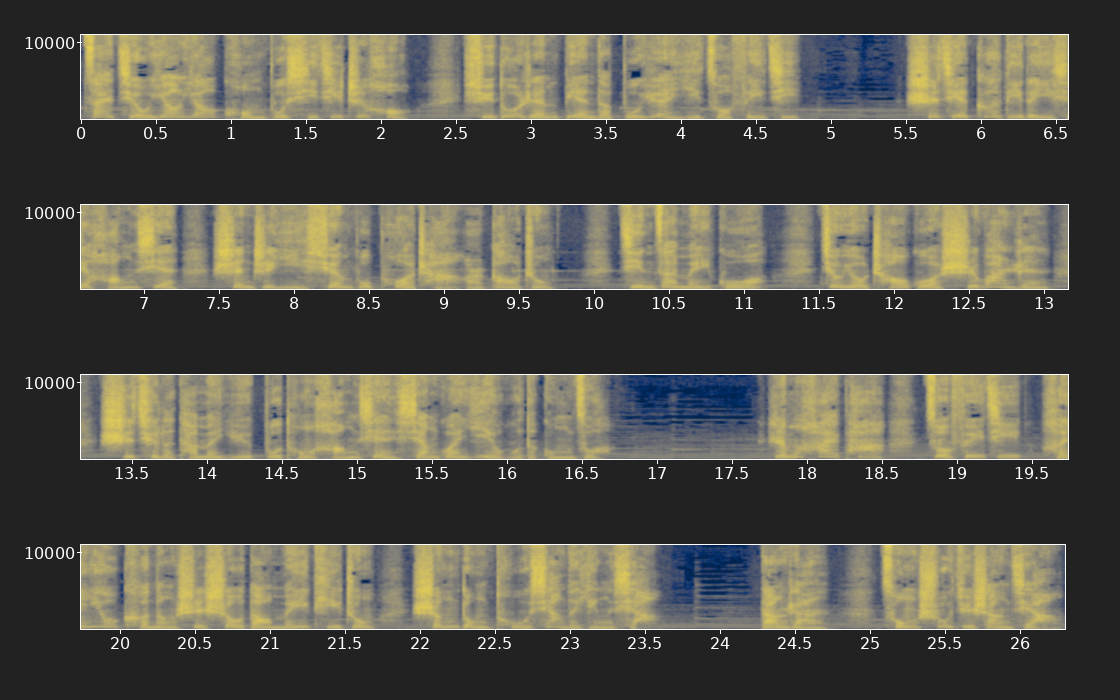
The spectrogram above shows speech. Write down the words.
在九幺幺恐怖袭击之后，许多人变得不愿意坐飞机。世界各地的一些航线甚至以宣布破产而告终。仅在美国，就有超过十万人失去了他们与不同航线相关业务的工作。人们害怕坐飞机，很有可能是受到媒体中生动图像的影响。当然，从数据上讲，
